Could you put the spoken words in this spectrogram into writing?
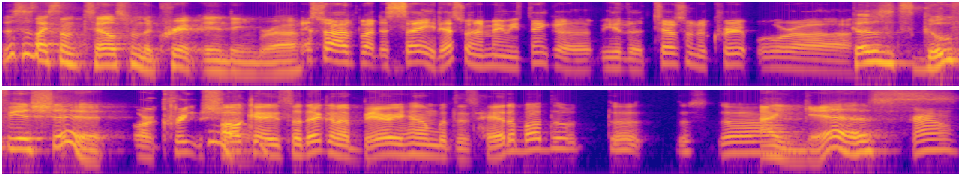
This is like some Tales from the Crypt ending, bro. That's what I was about to say. That's what it made me think of. Either Tales from the Crypt or uh Cause it's goofy as shit. or Creepshow. Okay, so they're gonna bury him with his head above the the the, the um, I guess. ground.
